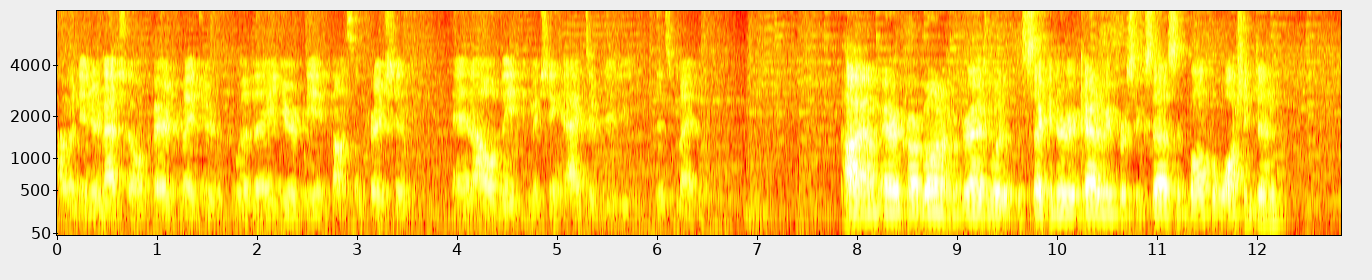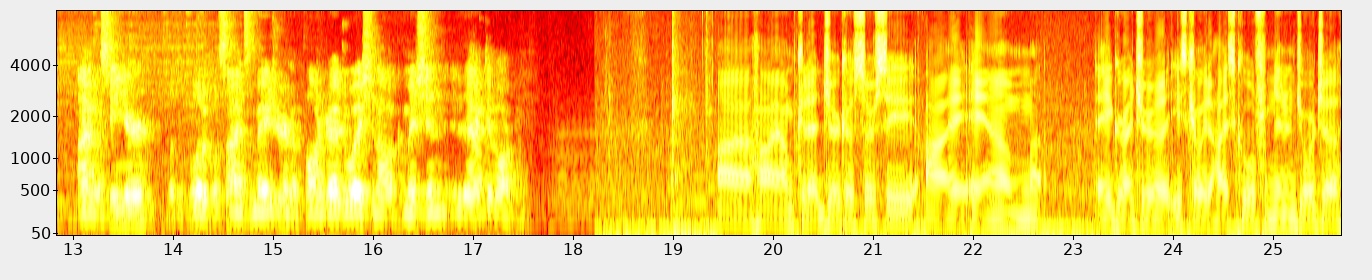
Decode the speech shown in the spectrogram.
I'm an international affairs major with a European concentration, and I will be commissioning active duty this May. Hi, I'm Eric Carbone. I'm a graduate of the Secondary Academy for Success in Bothell, Washington. I am a senior with a political science major, and upon graduation, I will commission into the active army. Uh, hi, I'm Cadet Jericho Searcy. I am a graduate of East Coweta High School from Newnan, Georgia.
